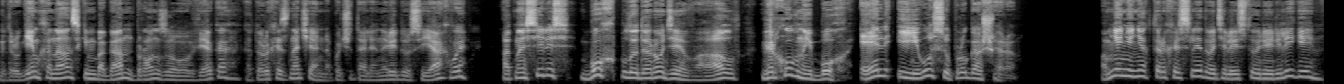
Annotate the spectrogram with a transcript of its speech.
К другим ханаанским богам бронзового века, которых изначально почитали наряду с Яхве, относились бог плодородия Ваал, верховный бог Эль и его супруга Ашера. По мнению некоторых исследователей истории религии,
